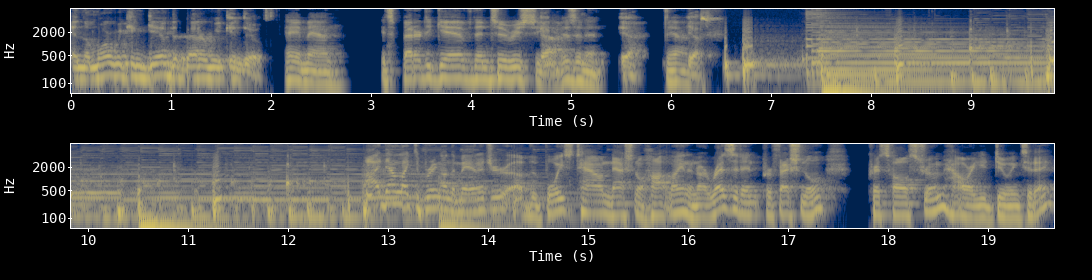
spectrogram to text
And the more we can give, the better we can do. Hey, man, it's better to give than to receive, yeah. isn't it? Yeah. Yeah. Yes. I'd now like to bring on the manager of the Boys Town National Hotline and our resident professional, Chris Hallstrom. How are you doing today?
